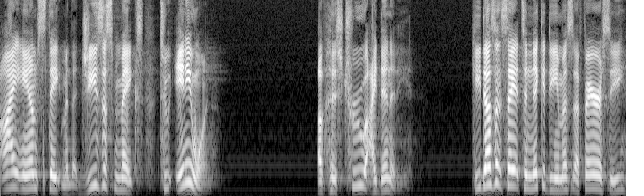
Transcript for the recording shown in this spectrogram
I am statement that Jesus makes to anyone of his true identity. He doesn't say it to Nicodemus, a Pharisee.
